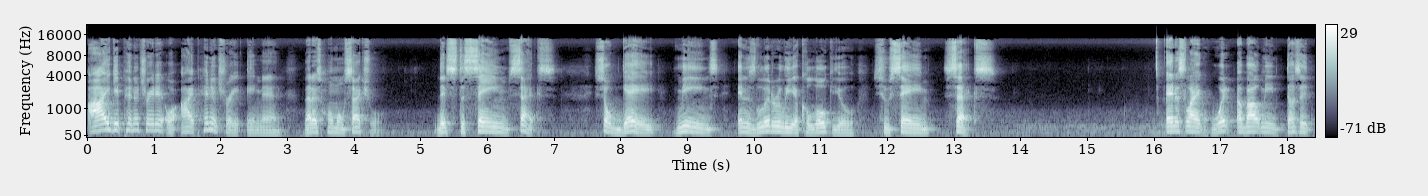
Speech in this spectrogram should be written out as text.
i get penetrated or i penetrate a man that is homosexual it's the same sex. So gay means and is literally a colloquial to same sex and it's like, what about me does it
